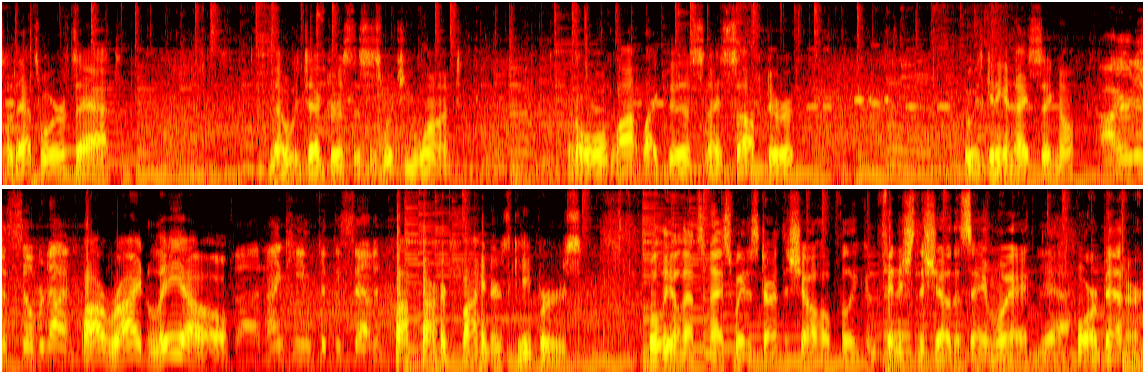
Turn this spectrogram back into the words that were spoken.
So that's where it's at. Metal detectorist, this is what you want. An old lot like this, nice soft dirt. Ooh, he's getting a nice signal. Oh, here it is, silver dime. All right, Leo. It's, uh, 1957. Our finders keepers. Well, Leo, that's a nice way to start the show. Hopefully, you can finish the show the same way Yeah. or better.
